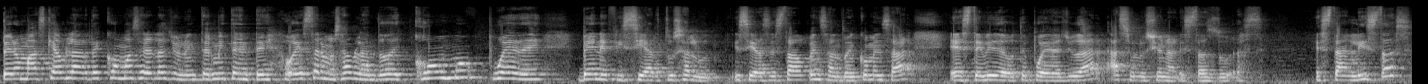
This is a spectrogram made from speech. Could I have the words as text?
Pero más que hablar de cómo hacer el ayuno intermitente, hoy estaremos hablando de cómo puede beneficiar tu salud. Y si has estado pensando en comenzar, este video te puede ayudar a solucionar estas dudas. ¿Están listas?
